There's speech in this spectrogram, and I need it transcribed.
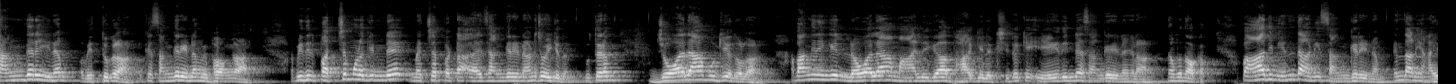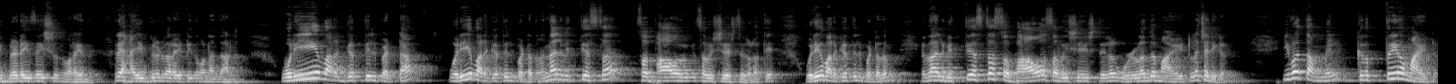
സങ്കര ഇനം വിത്തുകളാണ്. ഓക്കെ സങ്കര ഇനം വിഭവങ്ങളാണ്. അപ്പോൾ ഇതിൽ പച്ചമുളകിന്റെ മെച്ചപ്പെട്ട അതായത് സങ്കര ഇനമാണ് ചോദിക്കുന്നത്. ഉത്തരം ജ്വാലാമുഖി എന്നുള്ളതാണ്. അപ്പോൾ അങ്ങനെയെങ്കിൽ ലോല മാലിക ഭാഗ്യലക്ഷി ഇതൊക്കെ ഏതിന്റെ സങ്കര ഇനങ്ങളാണ്? നമുക്ക് നോക്കാം. അപ്പോൾ ആദ്യം എന്താണ് ഈ സങ്കര ഇനം? എന്താണ് ഈ ഹൈബ്രിഡൈസേഷൻ എന്ന് പറയുന്നത്? അല്ലെ ഹൈബ്രിഡ് വെറൈറ്റി എന്ന് പറഞ്ഞാൽ എന്താണ്? ഒരേ വർഗത്തിൽപ്പെട്ട ഒരേ വർഗത്തിൽപ്പെട്ടതും എന്നാൽ വ്യത്യസ്ത സ്വഭാവ സവിശേഷതകൾ ഓക്കെ ഒരേ വർഗത്തിൽപ്പെട്ടതും എന്നാൽ വ്യത്യസ്ത സ്വഭാവ സവിശേഷതകൾ ഉള്ളതുമായിട്ടുള്ള ചെടികൾ ഇവ തമ്മിൽ കൃത്രിമമായിട്ട്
